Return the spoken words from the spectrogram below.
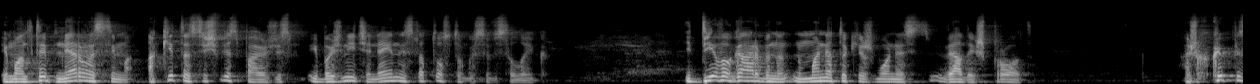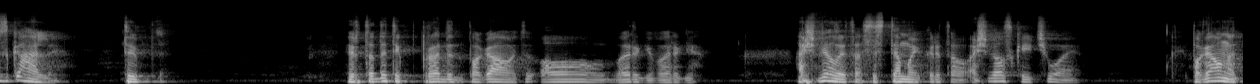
Ir man taip nervas ima, o kitas iš vis, pavyzdžiui, į bažnyčią neina į atostogos visą laiką. Į Dievą garbina, nu, mane tokie žmonės veda iš proto. Aš kaip jis gali? Taip. Ir tada tik praded pagauti, o, vargi, vargi. Aš vėl į tą sistemą įkritau, aš vėl skaičiuoju. Pagaunat,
